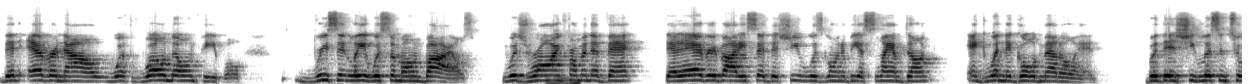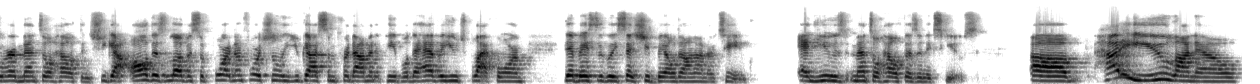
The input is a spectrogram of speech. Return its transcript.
than ever now with well-known people. Recently with Simone Biles, withdrawing mm-hmm. from an event that everybody said that she was going to be a slam dunk and win the gold medal in. But then she listened to her mental health and she got all this love and support. And unfortunately, you got some predominant people that have a huge platform that basically said she bailed out on her team and used mental health as an excuse. Um, how do you, Lonell,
